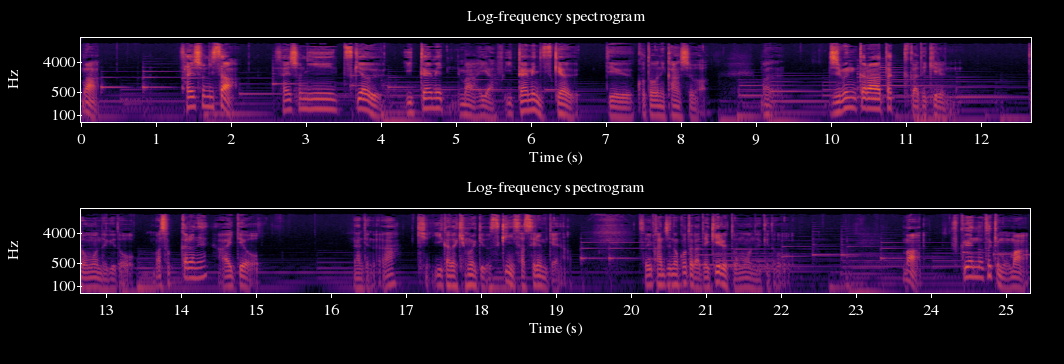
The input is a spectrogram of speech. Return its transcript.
まあ最初にさ最初に付き合う1回目まあいや1回目に付き合うっていうことに関してはまあ自分からアタックができるんと思うんだけど、まあ、そっからね相手を何て言うんだろうな言い方キモいけど好きにさせるみたいなそういう感じのことができると思うんだけどまあ復縁の時もまあ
